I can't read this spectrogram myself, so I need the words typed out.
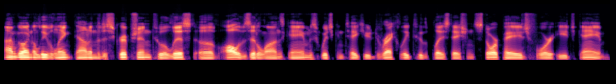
I'm going to leave a link down in the description to a list of all of Xitilon's games, which can take you directly to the PlayStation Store page for each game.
